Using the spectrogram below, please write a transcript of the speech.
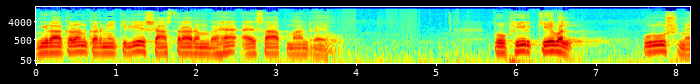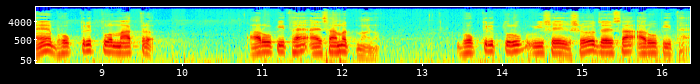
निराकरण करने के लिए शास्त्रारंभ है, ऐसा आप मान रहे हो। तो फिर केवल पुरुष में भोक्तृत्व मात्र आरोपित है, ऐसा मत मानो। भोक्तृत्व रूप विशेष जैसा आरोपित है,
